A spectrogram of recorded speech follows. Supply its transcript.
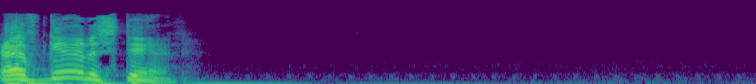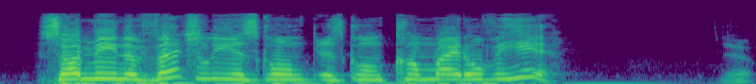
Afghanistan. So I mean, eventually it's going it's going to come right over here. Yep.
